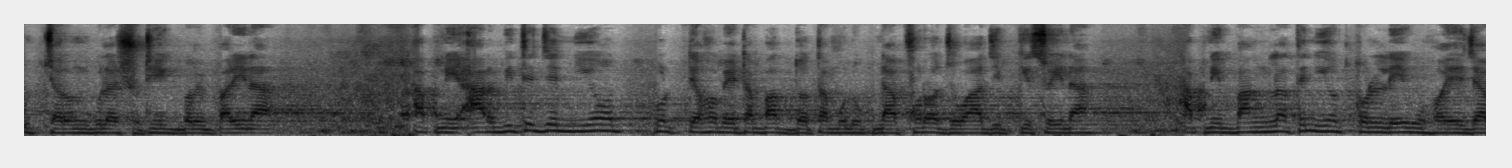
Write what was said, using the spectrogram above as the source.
উচ্চারণগুলা সঠিকভাবে পারি না। আপনি আরবিতে যে নিয়ত পড়তে হবে এটা বাধ্যতামূলক না, ফরজ, ওয়াজিব কিছুই না। আপনি বাংলাতে নিয়ত করলেও হয়ে যাবে।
